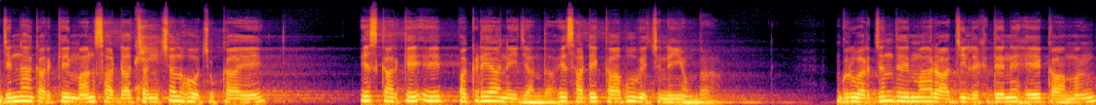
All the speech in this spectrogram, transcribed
ਜਿਨ੍ਹਾਂ ਕਰਕੇ ਮਨ ਸਾਡਾ ਚੰਚਲ ਹੋ ਚੁੱਕਾ ਏ ਇਸ ਕਰਕੇ ਇਹ ਪਕੜਿਆ ਨਹੀਂ ਜਾਂਦਾ, ਇਹ ਸਾਡੇ ਕਾਬੂ ਵਿੱਚ ਨਹੀਂ ਆਉਂਦਾ। ਗੁਰੂ ਅਰਜਨ ਦੇਵ ਮਹਾਰਾਜ ਜੀ ਲਿਖਦੇ ਨੇ, ਹੇ ਕਾਮੰਗ,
